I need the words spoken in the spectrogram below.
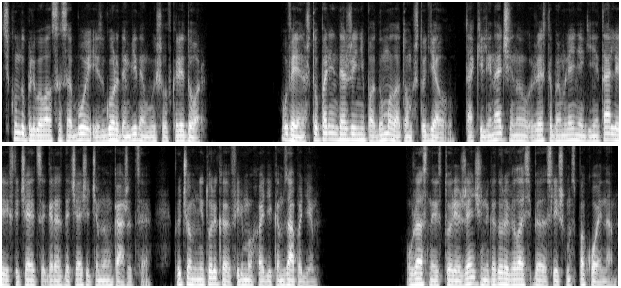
секунду полюбовался собой и с гордым видом вышел в коридор. Уверен, что парень даже и не подумал о том, что делал. Так или иначе, но жест обрамления гениталий встречается гораздо чаще, чем нам кажется. Причем не только в фильмах о Диком Западе. Ужасная история женщины, которая вела себя слишком спокойно.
